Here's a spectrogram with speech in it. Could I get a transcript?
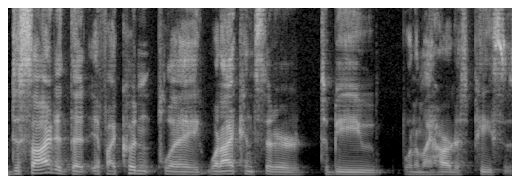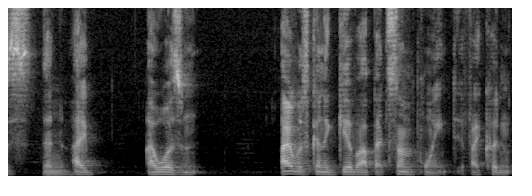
decided that if I couldn't play what I consider to be one of my hardest pieces, that Mm. I I wasn't. I was going to give up at some point if I couldn't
